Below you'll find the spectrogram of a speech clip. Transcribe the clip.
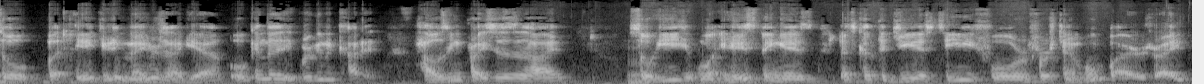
so but ਇਹ ਜਿਹੜੇ measures ਹੈਗੇ ਆ ਉਹ ਕਹਿੰਦੇ we're going to cut it housing prices is high so he well, his thing is let's cut the GST for first time home buyers right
